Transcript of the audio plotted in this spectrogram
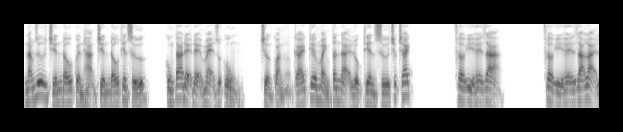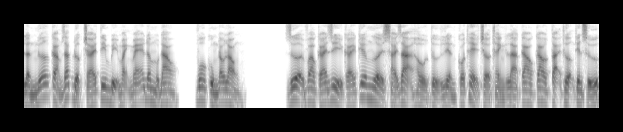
nắm giữ chiến đấu quyền hạn chiến đấu thiên sứ, cùng ta đệ đệ mẹ ruột cùng, trưởng quản cái kia mảnh tân đại lục thiên sứ chức trách. Phờ ý hệ dạ. Phờ ý hệ dạ lại lần nữa cảm giác được trái tim bị mạnh mẽ đâm một đau, vô cùng đau lòng. Dựa vào cái gì cái kia người xài dạ hầu tử liền có thể trở thành là cao cao tại thượng thiên sứ,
